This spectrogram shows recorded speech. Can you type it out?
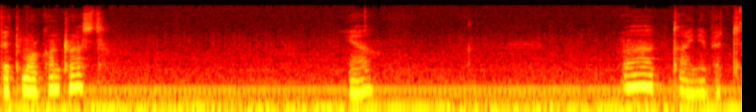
Bit more contrast. Yeah. A tiny bit.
